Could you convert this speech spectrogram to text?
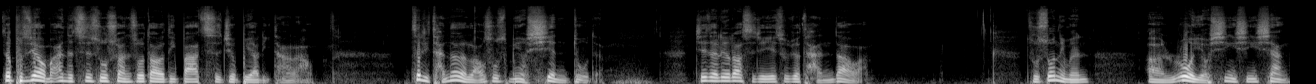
这不是要我们按着次数算，说到了第八次就不要理他了哈。这里谈到的饶恕是没有限度的。接着六到十节，耶稣就谈到啊，主说你们啊，若有信心像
